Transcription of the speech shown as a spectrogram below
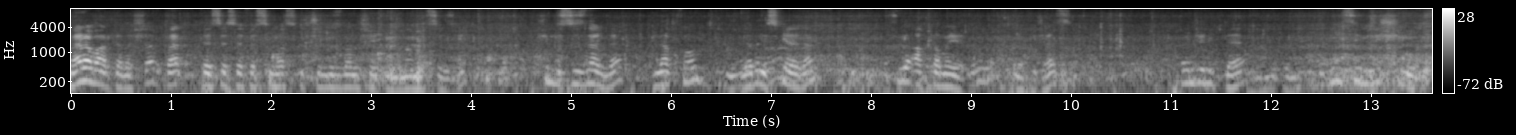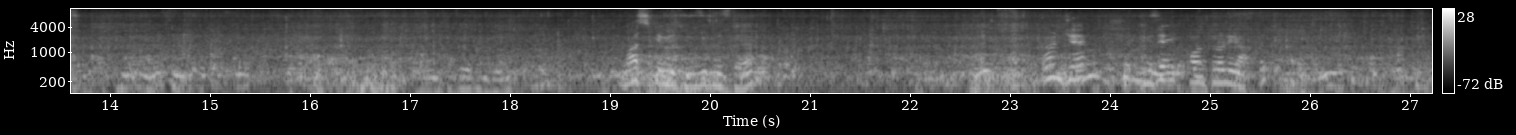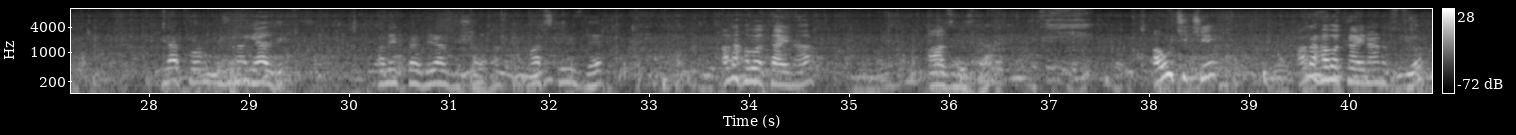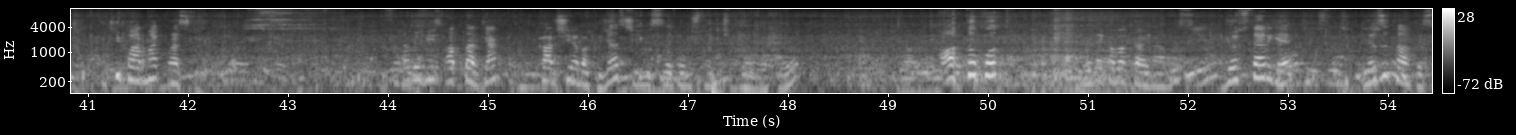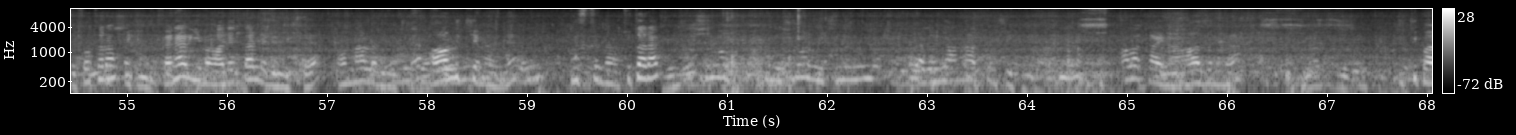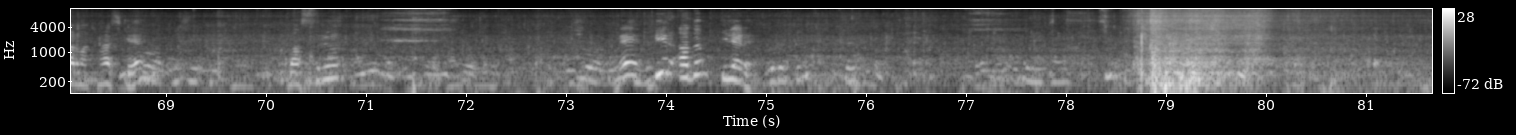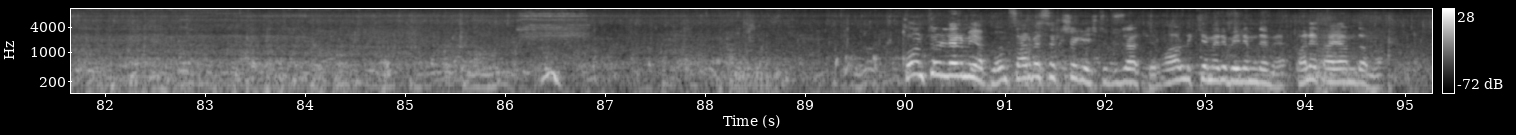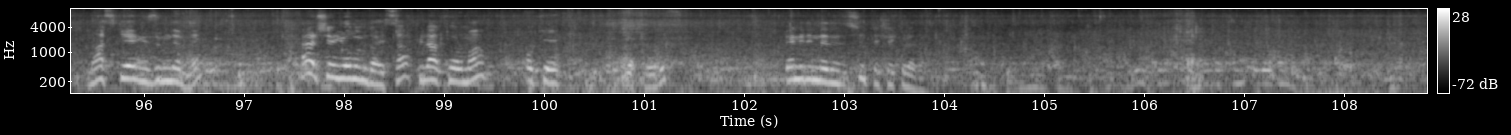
Merhaba arkadaşlar, ben TSSF Simas 3 Yıldız Dalış Eğitmeni Mehmet Sezgin. Şimdi sizlerle platform ya da iskeleden suya atlamayı yapacağız. Öncelikle giysimizi şişiriyoruz. Maskemiz yüzümüzde. Önce yüzey kontrolü yaptık. Platformun ucuna geldik. Paletler biraz dışarıda. Maske yüzde. Ana hava kaynağı ağzımızda. Avuç içi ana hava kaynağını tutuyor. İki parmak maske. Tabii biz atlarken karşıya bakacağız. Şimdi size konuşmak için böyle yapıyorum. Ahtapot yedek hava kaynağımız, gösterge, yazı tahtası, fotoğraf makinesi, fener gibi aletlerle birlikte, onlarla birlikte ağırlık kemerini üstünden tutarak biraz önce anlattığım şekilde hava kaynağı ağzımda iki parmak maske bastırıyor ve bir adım ileri. Kontrollerimi yapıyorum. Serbest akışa geçti, düzelttim. Ağırlık kemeri belimde mi? Palet ayağımda mı? Maske yüzümde mi? Her şey yolundaysa platforma okey yapıyoruz. Beni dinlediğiniz için teşekkür ederim.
